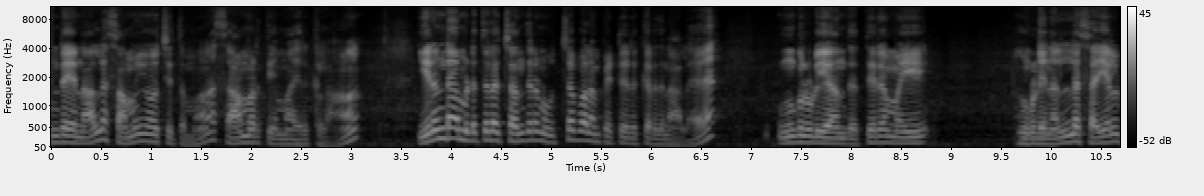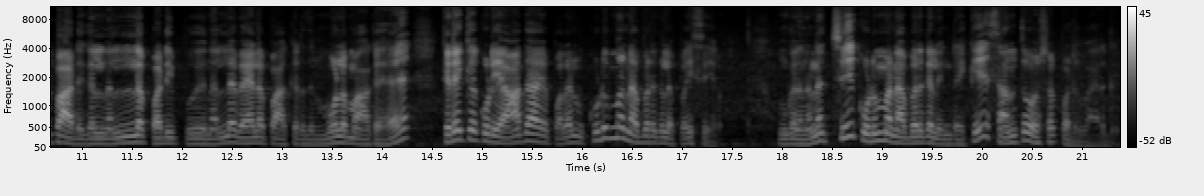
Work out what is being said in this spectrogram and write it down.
இன்றைய நாளில் சமயோசித்தமாக சாமர்த்தியமாக இருக்கலாம். இரண்டாம் இடத்துல சந்திரன் உச்சபலம் பெற்று இருக்கிறதுனால உங்களுடைய அந்த திறமை உங்களுடைய நல்ல செயல்பாடுகள் நல்ல படிப்பு நல்ல வேலை பார்க்குறதன் மூலமாக கிடைக்கக்கூடிய ஆதாய பலன் குடும்ப நபர்களை போய் சேரும். உங்களை நினச்சி குடும்ப நபர்கள் இன்றைக்கு சந்தோஷப்படுவார்கள்.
